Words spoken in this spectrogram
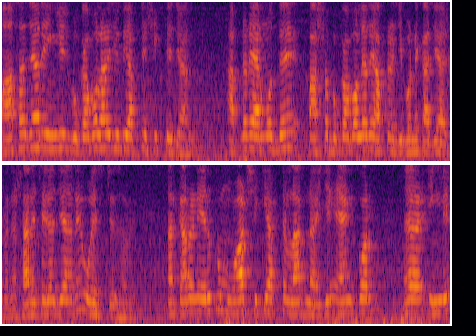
পাঁচ হাজার ইংলিশ বোকাবলারে যদি আপনি শিখতে যান, আপনার এর মধ্যে পাঁচশো বোকাবলারে আপনার জীবনে কাজে আসবে না। সাড়ে চার হাজারে ওয়েস্টেজ হবে। তার কারণ এরকম ওয়ার্ড শিখে আপনার লাভ নাই যে অ্যাঙ্কর ইংলিশ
